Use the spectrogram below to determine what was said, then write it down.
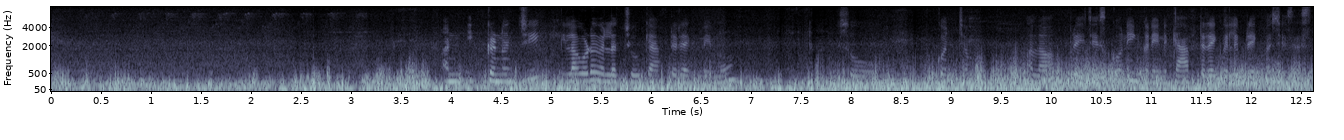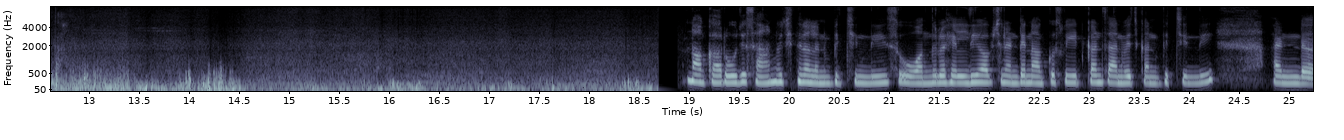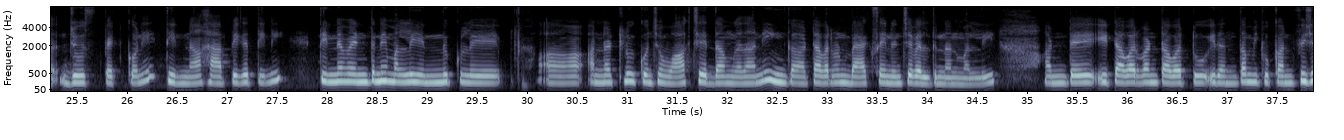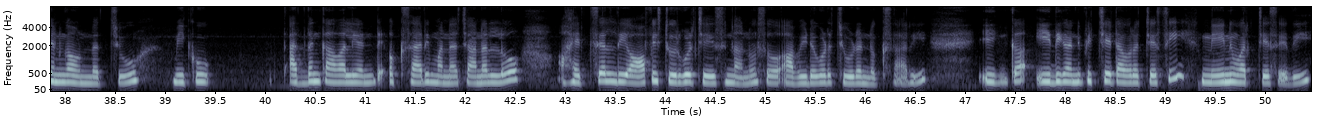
అండ్ ఇక్కడ నుంచి ఇలా కూడా వెళ్ళొచ్చు క్యాఫ్టేరియాకి మేము సో కొంచెం అలా ప్రే చేసుకొని ఇంకా నేను క్యాఫ్టేరియాకి వెళ్ళి బ్రేక్ఫాస్ట్ చేసేస్తా. నాకు ఆ రోజు శాండ్విచ్ తినాలనిపించింది. సో అందులో హెల్దీ ఆప్షన్ అంటే నాకు స్వీట్ కార్న్ శాండ్విచ్ కనిపించింది. అండ్ జ్యూస్ పెట్టుకొని తిన్నా హ్యాపీగా తిని తిన్న వెంటనే మళ్ళీ ఎందుకులే అన్నట్లు కొంచెం వాక్ చేద్దాం కదా అని ఇంకా టవర్ వన్ బ్యాక్ సైడ్ నుంచే వెళ్తున్నాను మళ్ళీ. అంటే ఈ టవర్ వన్ టవర్ టూ ఇదంతా మీకు కన్ఫ్యూజన్గా ఉండొచ్చు. మీకు అర్థం కావాలి అంటే ఒకసారి మన ఛానల్లో హెచ్ఎల్ది ఆఫీస్ టూర్ కూడా చేస్తున్నాను. సో ఆ వీడియో కూడా చూడండి ఒకసారి. ఇంకా ఇది కనిపించే టవర్ వచ్చేసి నేను వర్క్ చేసేది.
